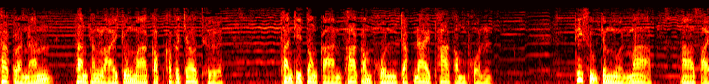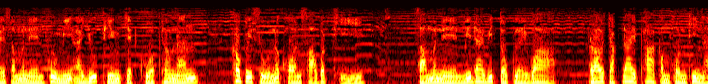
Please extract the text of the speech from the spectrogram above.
ถ้ากระนั้นท่านทั้งหลายจงมากับข้าพเจ้าเถิด ท่านที่ต้องการผ้ากำพลจักได้ผ้ากำพลภิกษุจำนวนมากอาศัยสัมเนนผู้มีอายุเพียงเจ็ดขวบเท่านั้น เข้าไปสู่นครสาวัตถี สามเณรมิได้วิตกเลยว่า เราจักได้ผ้ากำพลที่ไหน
